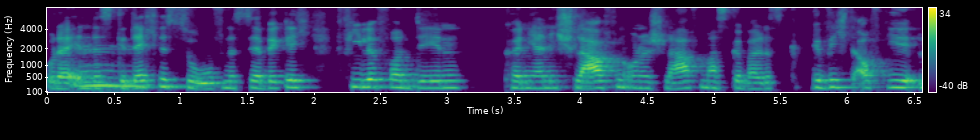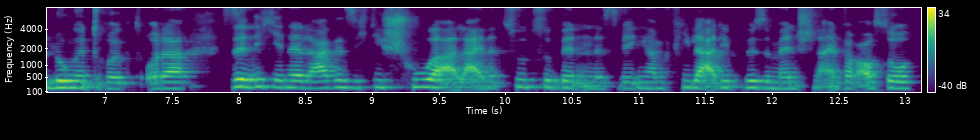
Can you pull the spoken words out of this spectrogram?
oder in mhm. das Gedächtnis zu rufen. Das ist ja wirklich, viele von denen können ja nicht schlafen ohne Schlafmaske, weil das Gewicht auf die Lunge drückt oder sind nicht in der Lage, sich die Schuhe alleine zuzubinden. Deswegen haben viele adipöse Menschen einfach auch so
